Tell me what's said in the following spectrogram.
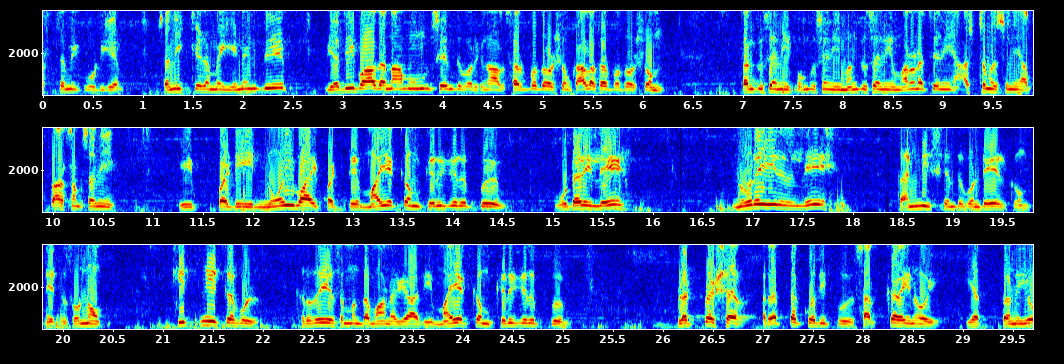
அஷ்டமி கூடிய சனிக்கிழமை இணைந்து வியதிபாத நாமமும் சேர்ந்து வருகிறாள் சர்பதோஷம் கால சர்பதோஷம் தங்கு சனி பொங்கு சனி மங்கு சனி மரண சனி அஷ்டம சனி அர்த்தாஷ்டம் சனி இப்படி நோய்வாய்ப்பட்டு மயக்கம் கிருகிருப்பு உடலிலே நுரையீரலிலே தண்ணி சேர்ந்து கொண்டே இருக்கும். நேற்று சொன்னோம். கிட்னி ட்ரபுள் ஹிருதய சம்பந்தமான வியாதி மயக்கம் கிருகிருப்பு பிளட் ப்ரெஷர் இரத்த கொதிப்பு சர்க்கரை நோய் எத்தனையோ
